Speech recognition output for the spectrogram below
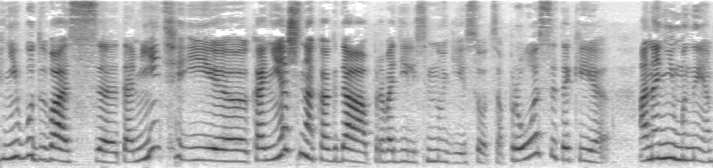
не буду вас э, томить. И, э, конечно, когда проводились многие соцопросы, такие анонимные,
